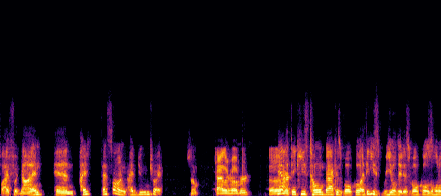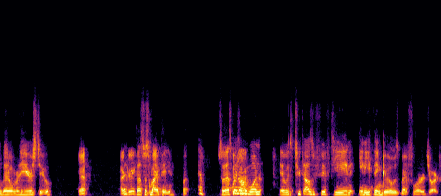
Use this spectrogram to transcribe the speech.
five foot nine, and I that song I do enjoy. So Tyler Hubbard. Uh, yeah, I think he's toned back his vocal. I think he's reeled yielded his vocals a little bit over the years too. Yeah, I agree. That's just my opinion, but yeah. So that's my number song. one. It was 2015. Anything goes by Florida Georgia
